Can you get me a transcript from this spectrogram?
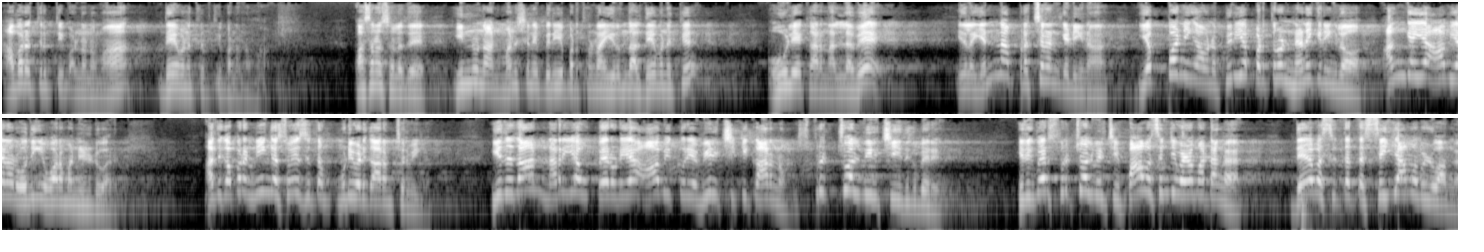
அவரை திருப்தி பண்ணணுமா? தேவனை திருப்தி பண்ணணுமா? வசனம் சொல்லுது இன்னும் நான் மனுஷனை பிரியப்படுத்தணும்னா இருந்தால் தேவனுக்கு ஊழியக்காரன் அல்லவே. இதில் என்ன பிரச்சனைன்னு கேட்டிங்கன்னா எப்போ நீங்கள் அவனை பிரியப்படுத்தணும்னு நினைக்கிறீங்களோ அங்கேயே ஆவியானவர் ஒதுங்கி ஓரமா நின்றுடுவார். அதுக்கப்புறம் நீங்கள் சுயசித்தம் முடிவெடுக்க ஆரம்பிச்சிருவீங்க. இதுதான் நிறைய பேருடைய ஆவிக்குரிய வீழ்ச்சிக்கு காரணம். ஸ்பிரிச்சுவல் வீழ்ச்சி இதுக்கு பேர். இதுக்கு பேர் ஸ்பிரிச்சுவல் வீழ்ச்சி. பாவம் செஞ்சு விழ மாட்டாங்க. தேவ சித்தத்தை செய்யாமல் விழுவாங்க.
